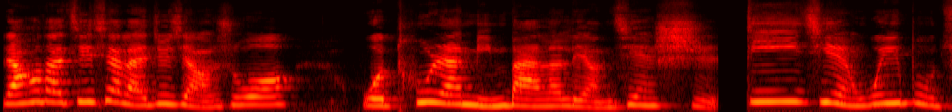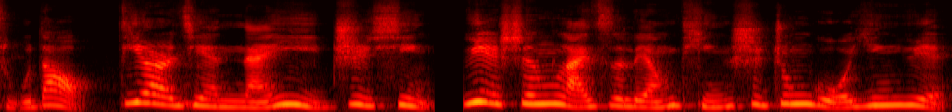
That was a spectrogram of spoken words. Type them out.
然后他接下来就讲说。我突然明白了两件事：第一件微不足道，第二件难以置信。乐声来自凉亭，是中国音乐。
